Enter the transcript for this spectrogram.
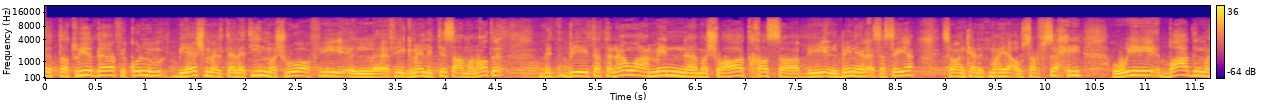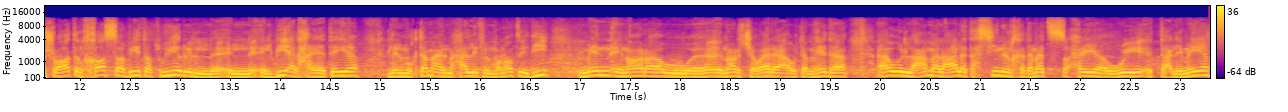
التطوير ده في كل بيشمل 30 مشروع في في إجمالي التسع مناطق بتتنوع من مشروعات خاصة بالبنية الأساسية سواء كانت مية أو صرف صحي وبعض المشروعات الخاصة بتطوير البيئة الحياتية للمجتمع المحلي في المناطق دي من إنارة واناره شوارع أو تمهيدها أو العمل على تحسين الخدمات الصحية والتعليمية.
